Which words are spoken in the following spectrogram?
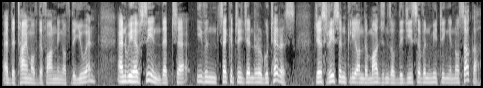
at the time of the founding of the UN. And we have seen that uh, even Secretary General Guterres, just recently on the margins of the G7 meeting in Osaka,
